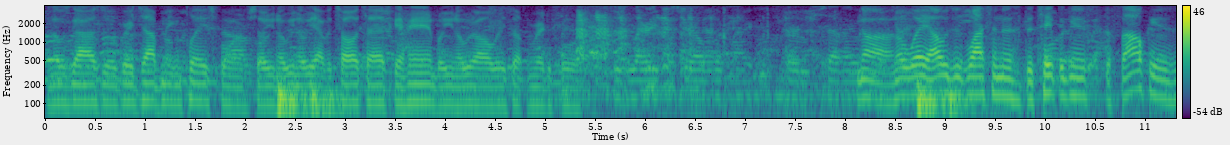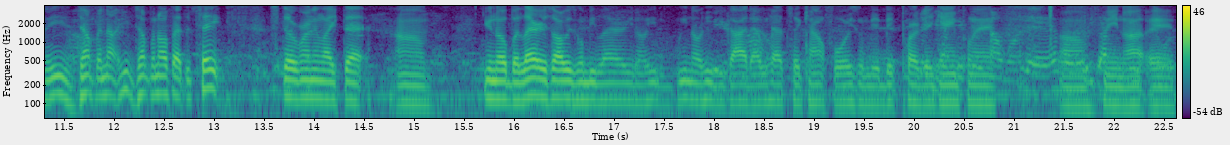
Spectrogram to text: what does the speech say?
And those guys do a great job making plays for him. So, you know, we know we have a tall task at hand, but, you know, we're always up and ready for it. Does Larry Fitzgerald look 37? No, no way. I was just watching the, the tape against the Falcons, and he's jumping out. He's jumping off at the tape, still running like that. Um, you know, but Larry's always going to be Larry. You know, he, we know he's a guy that we have to account for. He's going to be a big part of their game plan. Um, and, you know, and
